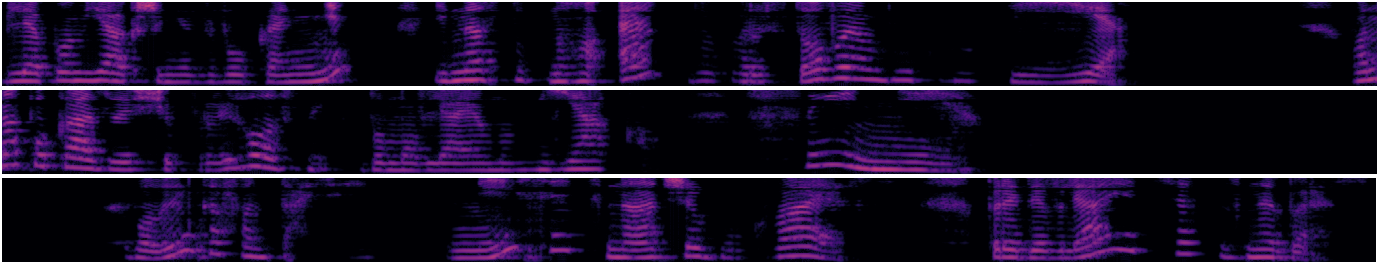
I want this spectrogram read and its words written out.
Для пом'якшення звука «н» і наступного е використовуємо букву Є. Вона показує, що приголосний вимовляємо м'яко. Синє. Хвилинка фантазії. Місяць, наче буква С, придивляється з небес.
